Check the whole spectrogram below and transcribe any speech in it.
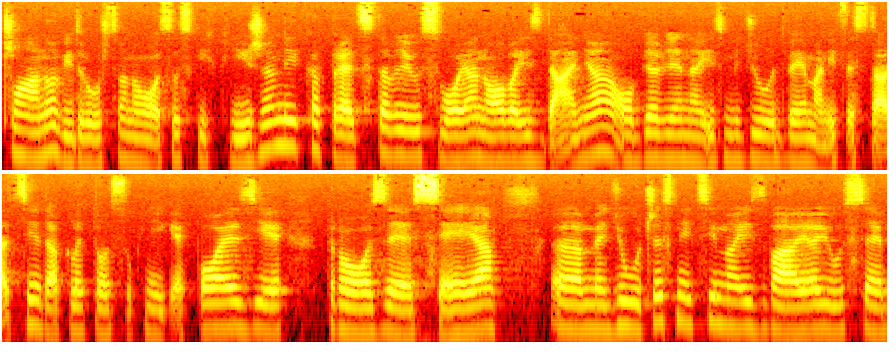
članovi Društva novosadskih književnika predstavljaju svoja nova izdanja objavljena između dve manifestacije. Dakle, to su knjige poezije, proze, eseja, E, među učesnicima izdvajaju se e,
